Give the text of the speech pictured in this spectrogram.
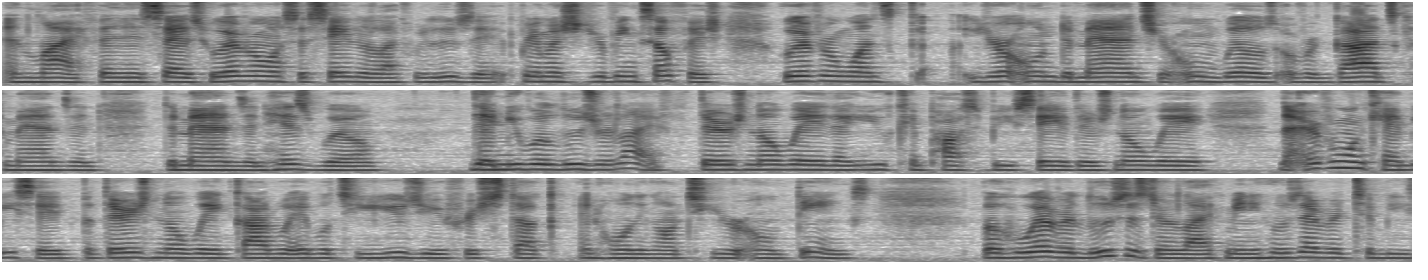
in life. And it says, whoever wants to save their life will lose it. Pretty much, you're being selfish. Whoever wants your own demands, your own wills over God's commands and demands and His will, then you will lose your life. There's no way that you can possibly be saved. There's no way, not everyone can be saved, but there's no way God will able to use you if you're stuck and holding on to your own things. But whoever loses their life, meaning who's ever to be,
